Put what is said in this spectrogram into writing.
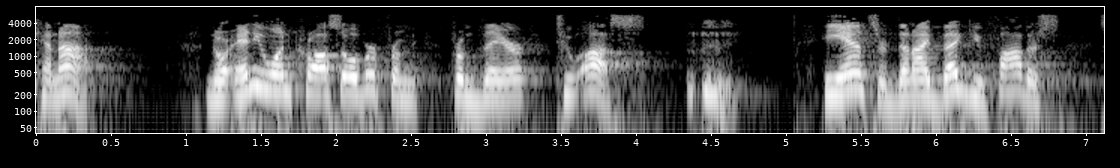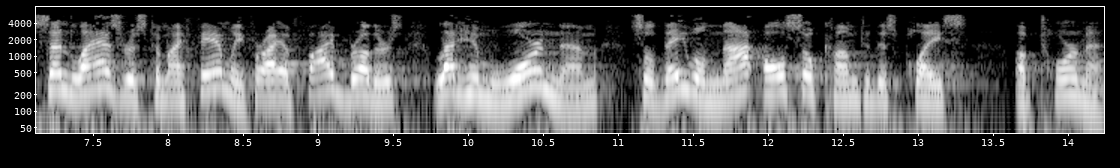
cannot, nor anyone cross over from, from there to us. he answered, Then I beg you, Father, send Lazarus to my family, for I have five brothers. Let him warn them, so they will not also come to this place of torment.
